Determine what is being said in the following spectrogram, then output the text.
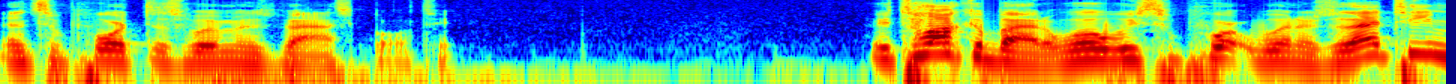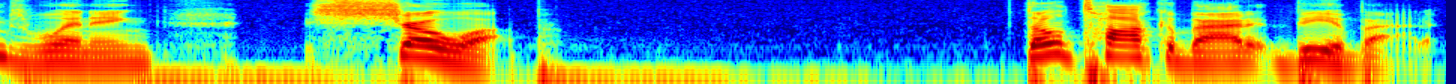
and support this women's basketball team. We talk about it. Well, we support winners. If that team's winning, show up. Don't talk about it, be about it.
